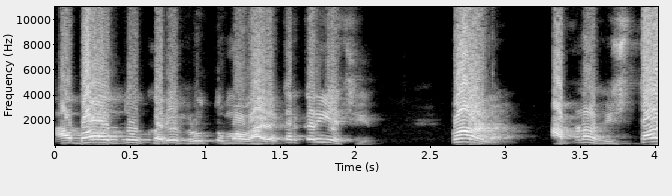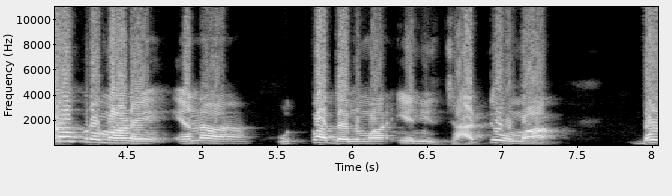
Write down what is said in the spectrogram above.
આ બધું ખરીફ ઋતુમાં વાવેતર કરીએ છીએ. પણ આપણા વિસ્તારો પ્રમાણે એના ઉત્પાદનમાં એની જાતિઓમાં બહુ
